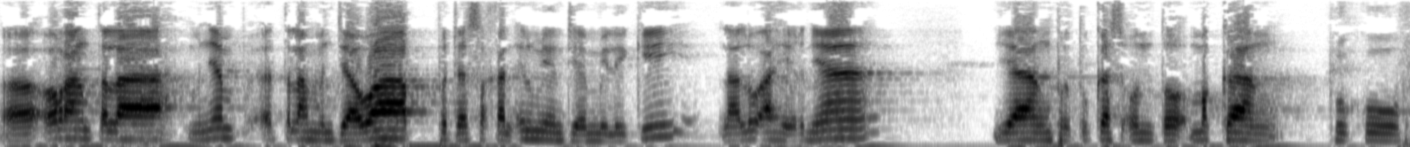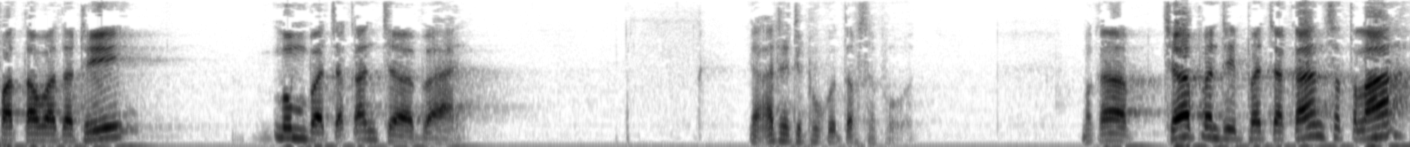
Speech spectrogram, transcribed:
orang telah telah menjawab berdasarkan ilmu yang dia miliki, lalu akhirnya yang bertugas untuk megang buku fatwa tadi membacakan jawaban yang ada di buku tersebut. Maka jawaban dibacakan setelah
